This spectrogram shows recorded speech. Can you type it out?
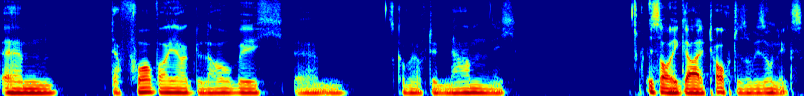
Ähm, davor war ja, glaube ich, ähm, jetzt kommen wir auf den Namen nicht. Ist auch egal, tauchte sowieso nichts.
